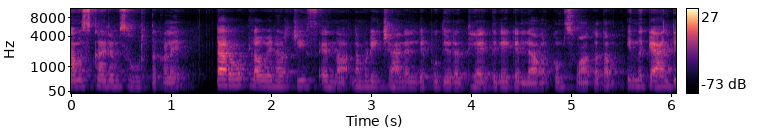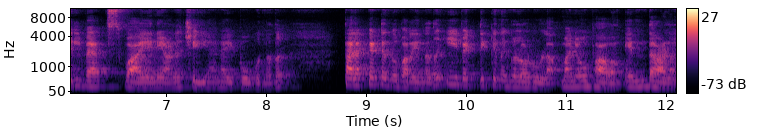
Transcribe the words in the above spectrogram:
നമസ്കാരം സുഹൃത്തുക്കളെ. ടറോട്ട് ലവ് എനർജീസ് എന്ന നമ്മുടെ ഈ ചാനലിന്റെ പുതിയൊരു അധ്യായത്തിലേക്ക് എല്ലാവർക്കും സ്വാഗതം. ഇന്ന് കാൻഡിൽ വാക്സ് വായനയാണ് ചെയ്യാനായി പോകുന്നത്. തലക്കെട്ട് എന്ന് പറയുന്നത് ഈ വ്യക്തിക്ക് നിങ്ങളോടുള്ള മനോഭാവം എന്താണ്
